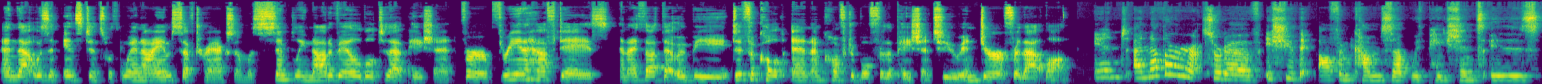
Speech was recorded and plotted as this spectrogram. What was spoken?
And that was an instance with when IM ceftriaxone was simply not available to that patient for three and a half days. And I thought that would be difficult and uncomfortable for the patient to endure for that long. And another sort of issue that often comes up with patients is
